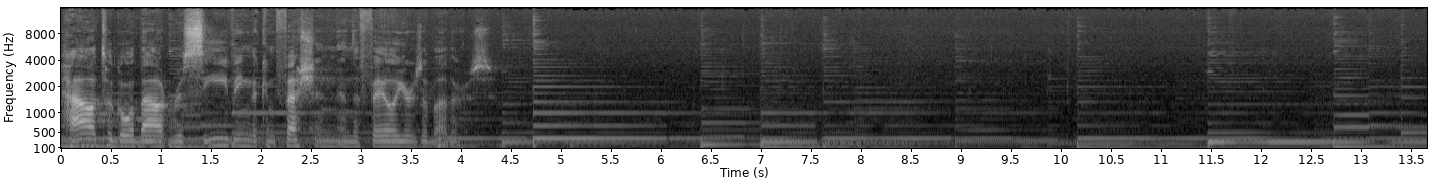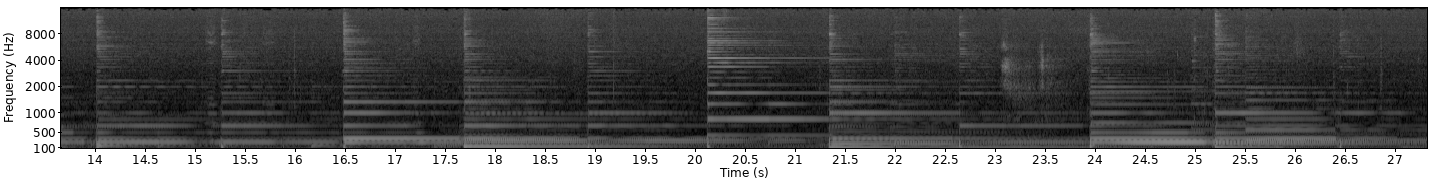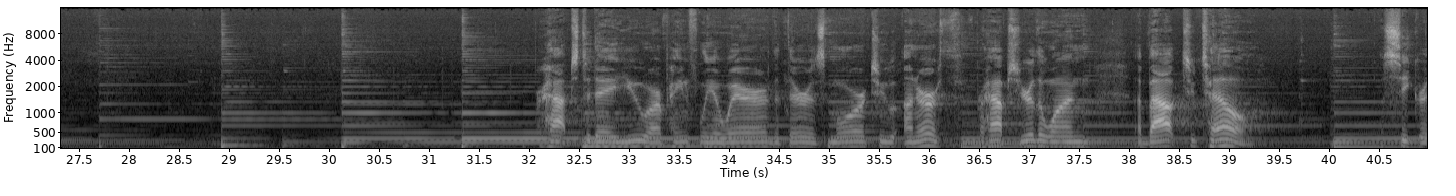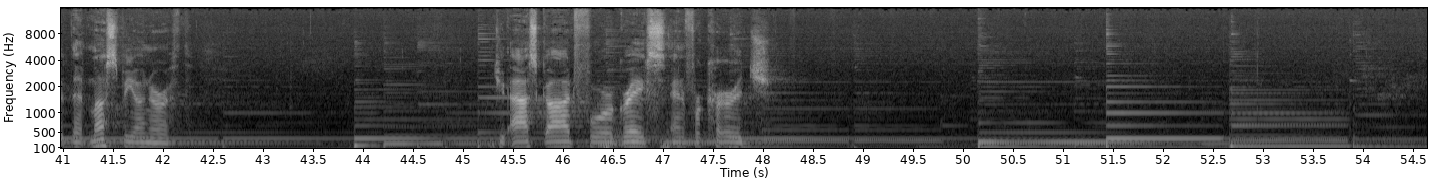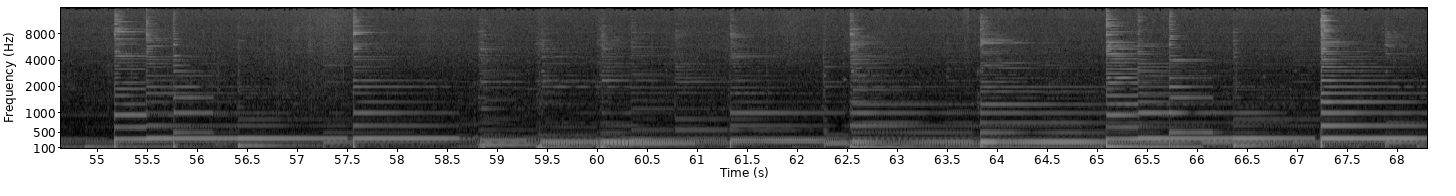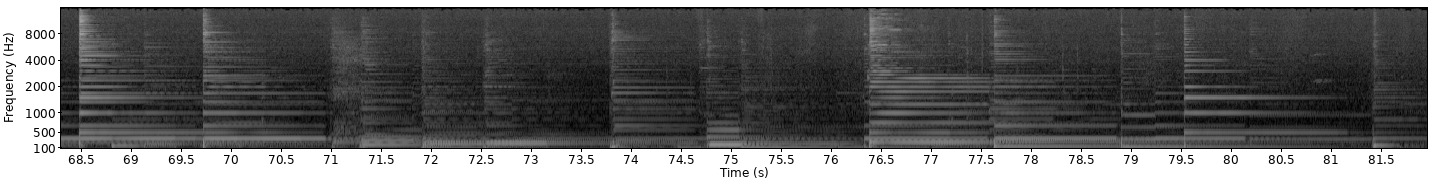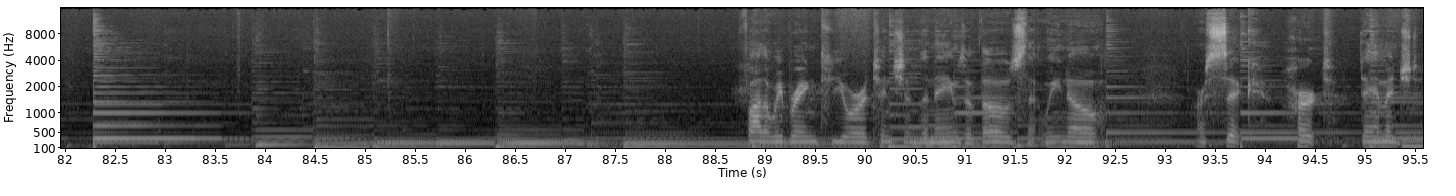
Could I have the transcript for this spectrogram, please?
how to go about receiving the confession and the failures of others. Today you are painfully aware that there is more to unearth. Perhaps you're the one about to tell a secret that must be unearthed. Would you ask God for grace and for courage? Father, we bring to your attention the names of those that we know are sick, hurt, damaged.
